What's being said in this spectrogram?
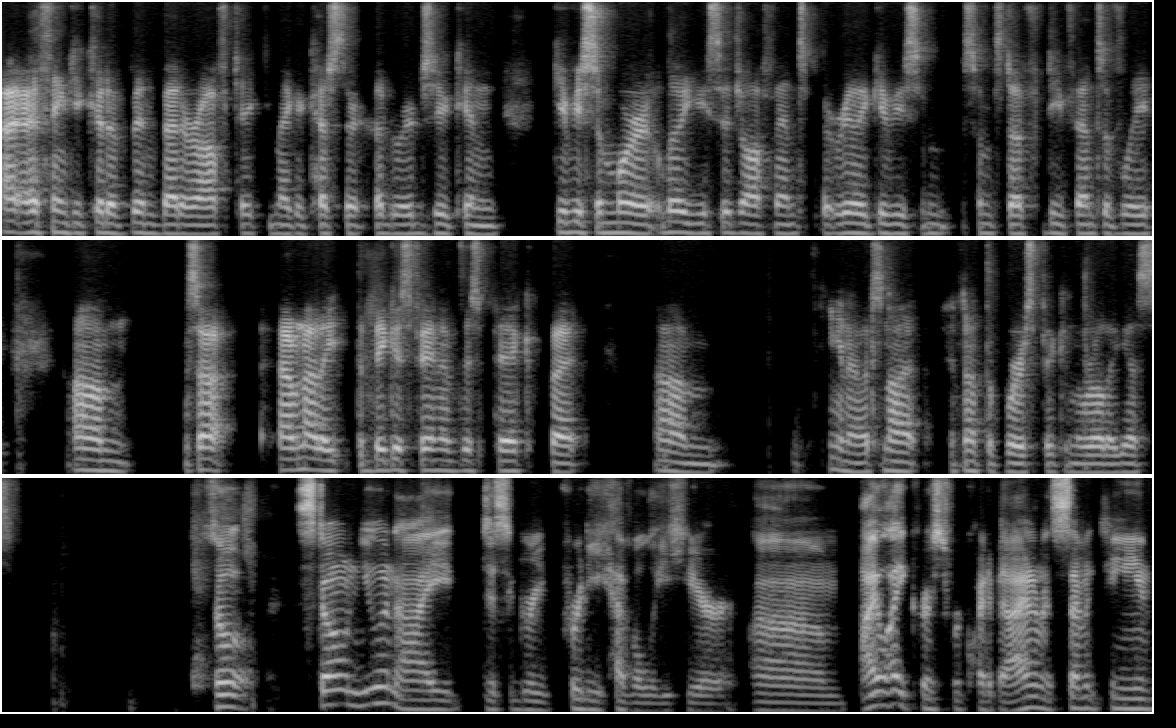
I, I think you could have been better off taking like a Kessler Edwards who can give you some more low usage offense, but really give you some some stuff defensively. Um, so I'm not a, the biggest fan of this pick, but um, you know, it's not it's not the worst pick in the world, I guess. So Stone, you and I disagree pretty heavily here. Um, I like Christopher quite a bit. I had him at 17,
